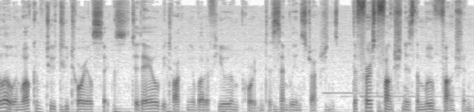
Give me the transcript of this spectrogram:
Hello and welcome to tutorial 6. Today I will be talking about a few important assembly instructions. The first function is the move function.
